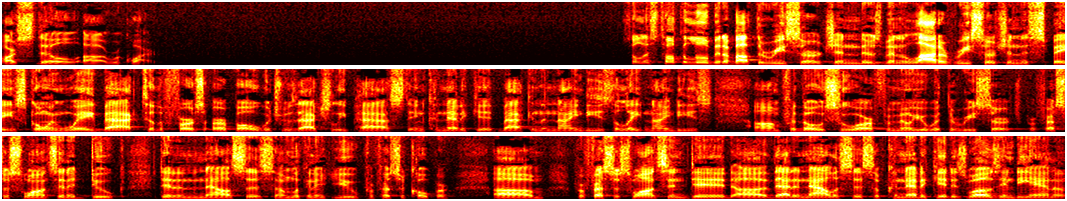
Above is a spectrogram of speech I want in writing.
are still uh, required. So let's talk a little bit about the research. And there's been a lot of research in this space going way back to the first ERPO, which was actually passed in Connecticut back in the 90s, the late 90s. Um, for those who are familiar with the research, Professor Swanson at Duke did an analysis. I'm looking at you, Professor Coper. Um, Professor Swanson did uh, that analysis of Connecticut as well as Indiana.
